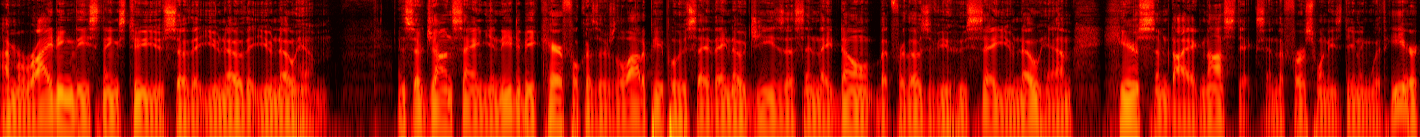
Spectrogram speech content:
I'm writing these things to you so that you know that you know him. And so John's saying you need to be careful because there's a lot of people who say they know Jesus and they don't. But for those of you who say you know him, here's some diagnostics. And the first one he's dealing with here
